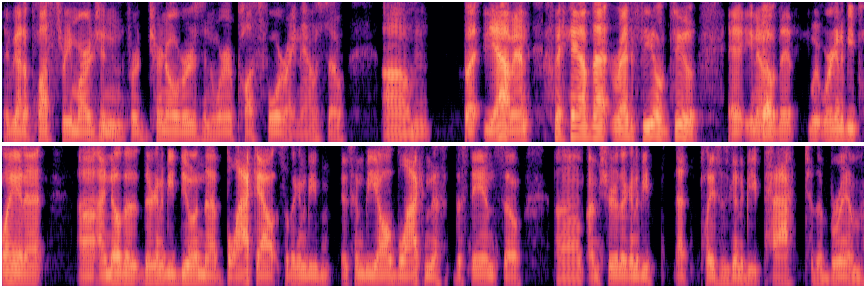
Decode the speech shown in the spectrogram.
They've got a plus three margin mm-hmm. for turnovers, and we're plus four right now. So, um, mm-hmm. but yeah, man, they have that red field too. Uh, you know yep. that we're going to be playing at. Uh, I know that they're going to be doing that blackout, so they're going to be it's going to be all black in the the stands. So um, I'm sure they're going to be that place is going to be packed to the brim.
